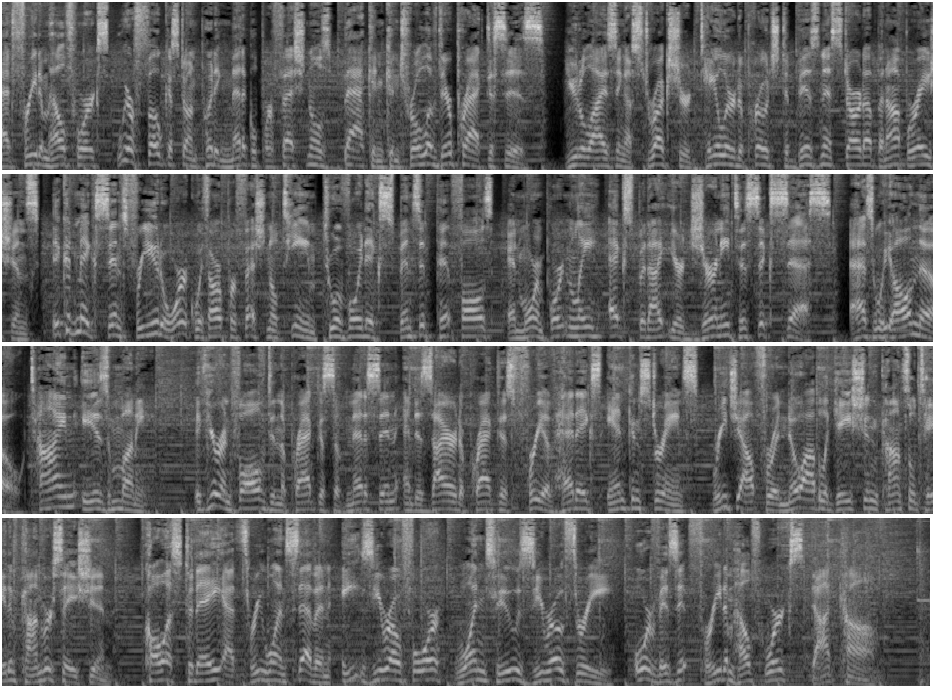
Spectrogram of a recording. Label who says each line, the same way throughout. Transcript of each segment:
Speaker 1: At Freedom HealthWorks, we're focused on putting medical professionals back in control of their practices. Utilizing a structured, tailored approach to business, startup, and operations, it could make sense for you to work with our professional team to avoid expensive pitfalls and, more importantly, expedite your journey to success. As we all know, time is money. If you're involved in the practice of medicine and desire to practice free of headaches and constraints, reach out for a no obligation consultative conversation. Call us today at 317 804 1203 or visit freedomhealthworks.com.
